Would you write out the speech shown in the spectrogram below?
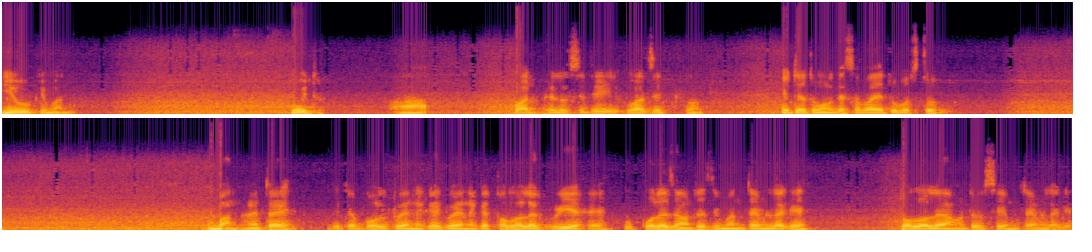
ইউ কিমান? With what velocity was it thrown এতিয়া তোমালোকে চাবা এইটো বস্তু। মানুহ এটাই যেতিয়া বলটো এনেকৈ গৈ এনেকৈ তললৈ ঘূৰি আহে ওপৰলৈ যাওঁতে যিমান টাইম লাগে তললৈ আহোঁতেও ছেইম টাইম লাগে।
